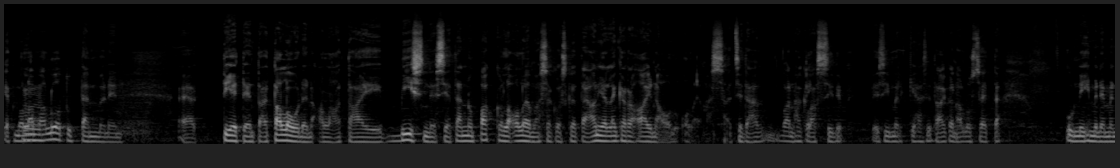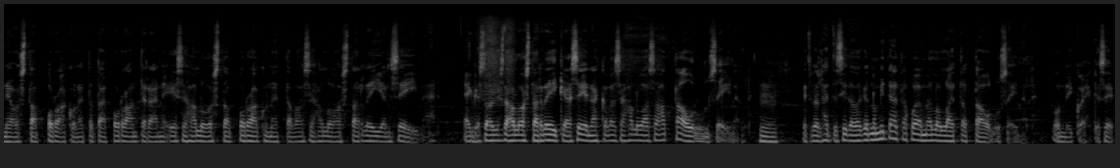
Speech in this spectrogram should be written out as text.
Että me ollaan mm. vaan luotu tämmöinen tieteen tai talouden ala tai business, ja tämän on pakko olla olemassa, koska tämä on jälleen kerran aina ollut olemassa. Et sitä vanha klassi esimerkkihän sitä aikana ollut se, että kun ihminen menee ostaa porakonetta tai poranterää, niin ei se halua ostaa porakonetta, vaan se haluaa ostaa reijän seinään. Eikä se oikeastaan halua ostaa reikää seinään, vaan se haluaa saada taulun seinälle. Hmm. Että me lähdetään siitä, että no mitä tapoja meillä on laittaa taulu seinälle, on niin ehkä se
